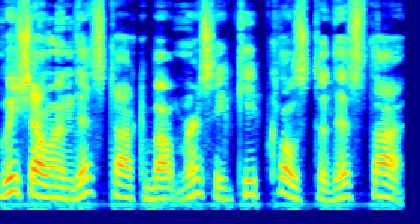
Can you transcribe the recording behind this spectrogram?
We shall in this talk about mercy keep close to this thought,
